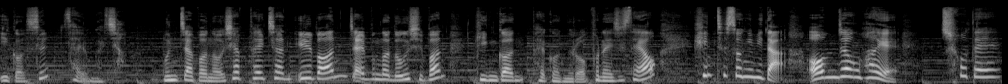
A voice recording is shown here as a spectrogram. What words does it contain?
이것을 사용하죠. 문자번호 샵 8001번, 짧은 건 50원, 긴 건 100원으로 보내주세요. 힌트송입니다. 엄정화의 초대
